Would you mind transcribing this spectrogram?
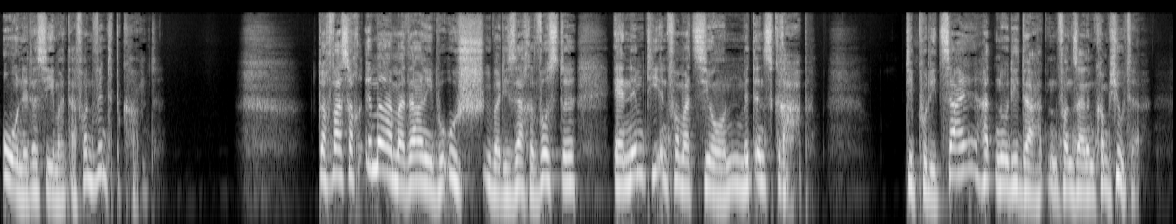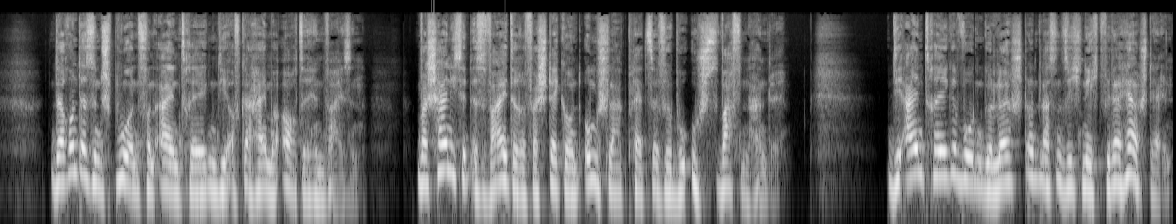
ohne dass jemand davon Wind bekommt. Doch was auch immer Madani Buush über die Sache wusste, er nimmt die Informationen mit ins Grab. Die Polizei hat nur die Daten von seinem Computer. Darunter sind Spuren von Einträgen, die auf geheime Orte hinweisen. Wahrscheinlich sind es weitere Verstecke und Umschlagplätze für Buushs Waffenhandel. Die Einträge wurden gelöscht und lassen sich nicht wiederherstellen.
